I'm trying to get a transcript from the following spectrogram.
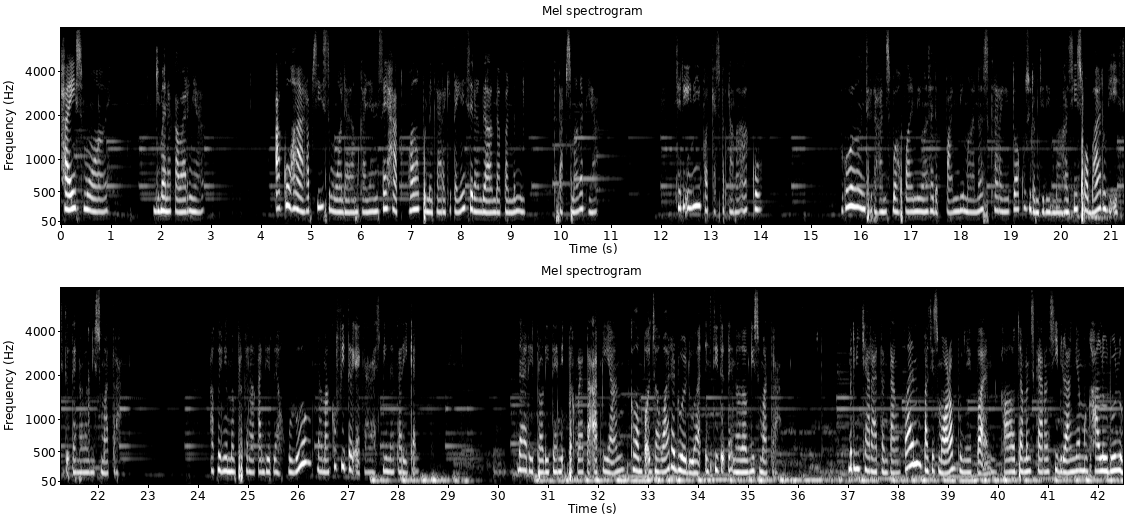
Hai semua, gimana kabarnya? Aku harap sih semua dalam keadaan sehat walaupun negara kita ini sedang dalam pandemi. Tetap semangat ya. Jadi ini podcast pertama aku. Aku menceritakan sebuah plan di masa depan di mana sekarang itu aku sudah menjadi mahasiswa baru di Institut Teknologi Sumatera. Aku ingin memperkenalkan diri dahulu, namaku Fitri Eka Rasbina Tarigan dari Prodi Teknik Perkereta Apian, kelompok Jawa ada 22 Institut Teknologi Sumatera. Berbicara tentang plan, pasti semua orang punya plan. Kalau zaman sekarang sih bilangnya menghalu dulu.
